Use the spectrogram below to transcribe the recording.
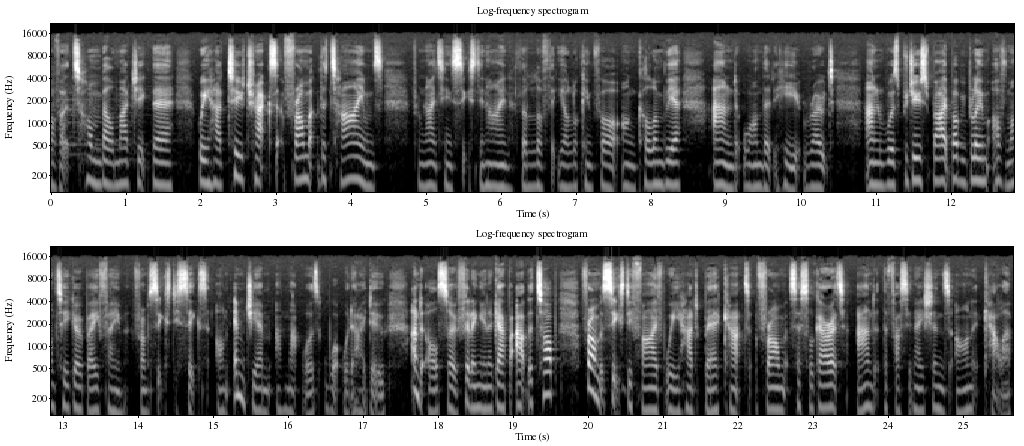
Of Thom Bell magic there. We had two tracks from The Tymes from 1969, The Love That You're Looking For on Columbia, and one that he wrote and was produced by Bobby Bloom of Montego Bay fame from 66 on MGM, and that was What Would I Do? And also filling in a gap at the top from 65, we had Bearcat from Cecil Garrett and The Fascinations on Calla.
